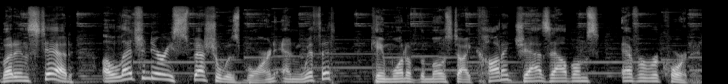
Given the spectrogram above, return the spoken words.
But instead, a legendary special was born, and with it came one of the most iconic jazz albums ever recorded.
